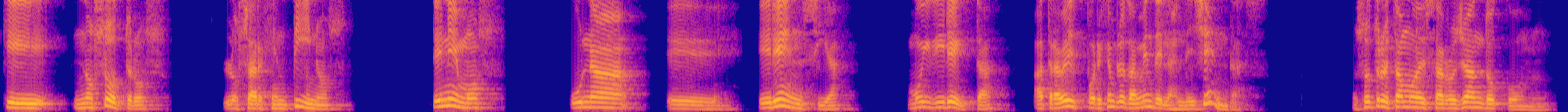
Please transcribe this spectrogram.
que nosotros, los argentinos, tenemos una eh, herencia muy directa a través, por ejemplo, también de las leyendas. Nosotros estamos desarrollando con,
